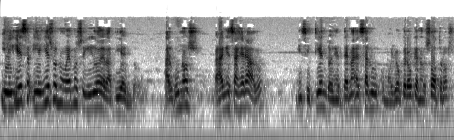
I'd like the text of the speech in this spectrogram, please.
y, en eso, y en eso nos hemos seguido debatiendo. Algunos han exagerado, insistiendo en el tema de salud, como yo creo que nosotros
